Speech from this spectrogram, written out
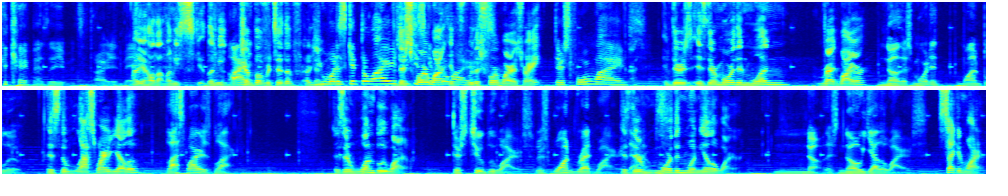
The game hasn't even started, man. Okay, hold on. Let me sk- let me All right. jump over to the. Okay. You want to skip the wires? there's You four skip the wires. There's four wires, right? There's four wires. If there's is there more than one red wire? No, there's more than one blue. Is the last wire yellow? Last wire is black. Is there one blue wire? There's two blue wires. There's one red wire. Is there helps. more than one yellow wire? No, there's no yellow wires. Second wire.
